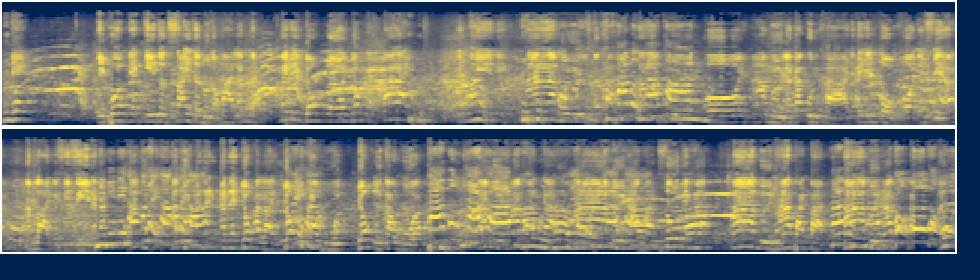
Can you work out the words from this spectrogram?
มึงว่านี่อีพวกเนี้ยกรีดจนไส้จะหลุดออกมาแล้วแบบไม่ได้ยกเลยยกแต่ป้ายนี่นี่ห้าหมื่นห้าหมื่นห้าพันโอ้ยห้าหมื่นแล้วครับคุณขาอย่าให้ยันโก่งคอจนเสีย น้ำลายไปฟรีๆนะครับนี่นี่ค่ะเท่าไหร่คะห้าหมื่นเท่าอันไหร่คะนั้นอันนั้นยกอะไร ยกหรือเก้าหัว ยกหรือเก้าหัวห้าหมื่นห้าห้าหมื่พันนห้าพันค่ะห้าหมื่นห้าพันสู้ไหมครับห้าหมื่นห้าพันบาทห้าหมื่นห้าหพันกหมื่นหกหมื่น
